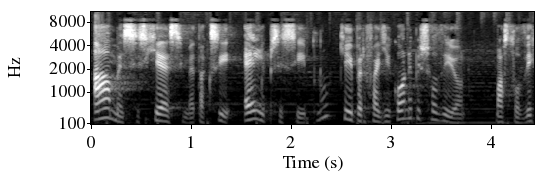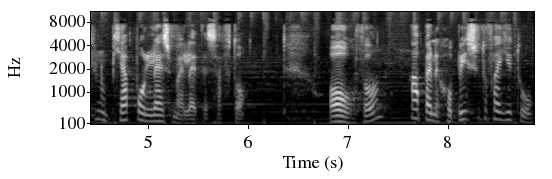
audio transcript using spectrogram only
άμεση σχέση μεταξύ έλλειψης ύπνου και υπερφαγικών επεισοδίων. Μας το δείχνουν πια πολλές μελέτες αυτό. Όγδον, απενεχοποίηση του φαγητού.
